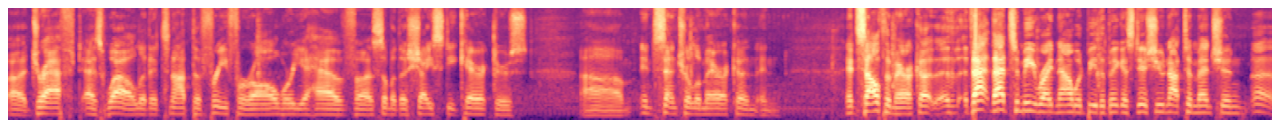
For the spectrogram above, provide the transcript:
uh, draft as well, and it's not the free for all where you have uh, some of the shisty characters um, in Central America and, and in South America. Uh, that that to me right now would be the biggest issue. Not to mention, uh,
